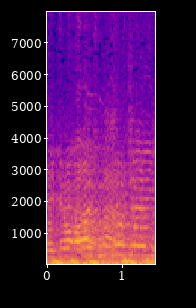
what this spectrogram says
Keep your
